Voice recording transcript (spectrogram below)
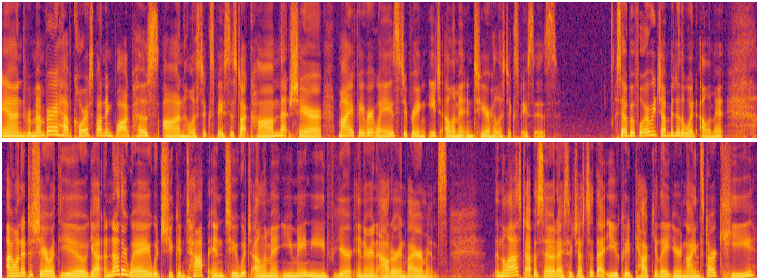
And remember, I have corresponding blog posts on holisticspaces.com that share my favorite ways to bring each element into your holistic spaces. So, before we jump into the wood element, I wanted to share with you yet another way which you can tap into which element you may need for your inner and outer environments. In the last episode, I suggested that you could calculate your nine star ki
